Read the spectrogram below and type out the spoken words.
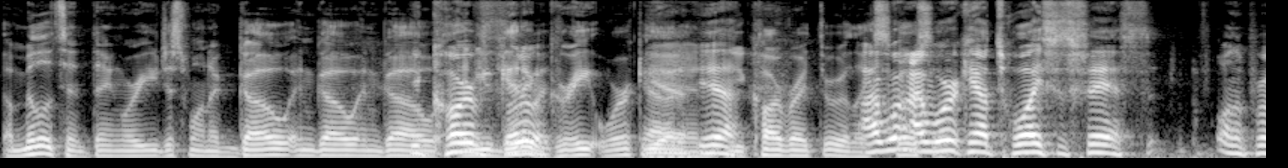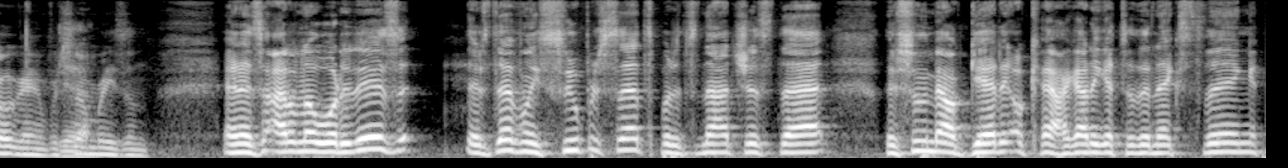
a militant thing where you just want to go and go and go You carve and you get a it. great workout Yeah. and Yeah. you carve right through it like I, wo- I Scosa. work out twice as fast on the program for Yeah. some reason, and it's I don't know what it is. There's definitely supersets, but it's not just that. There's something about getting okay. I got to get to the next thing,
